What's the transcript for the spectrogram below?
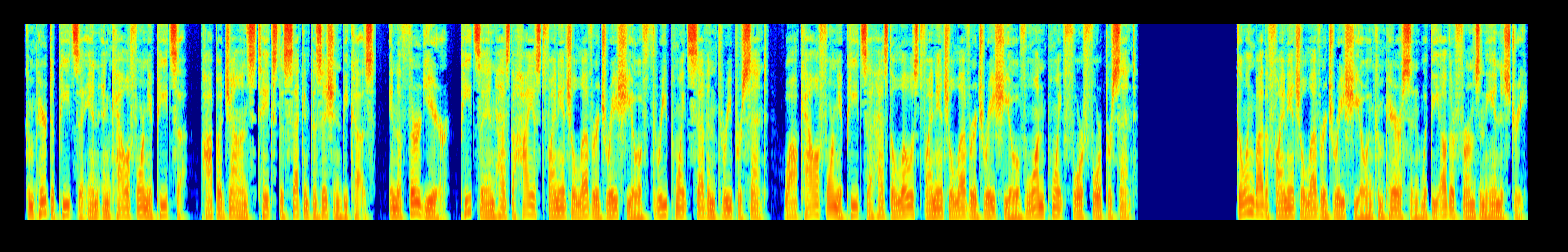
Compared to Pizza Inn and California Pizza, Papa John's takes the second position because, in the third year, Pizza Inn has the highest financial leverage ratio of 3.73%, while California Pizza has the lowest financial leverage ratio of 1.44%. Going by the financial leverage ratio in comparison with the other firms in the industry,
